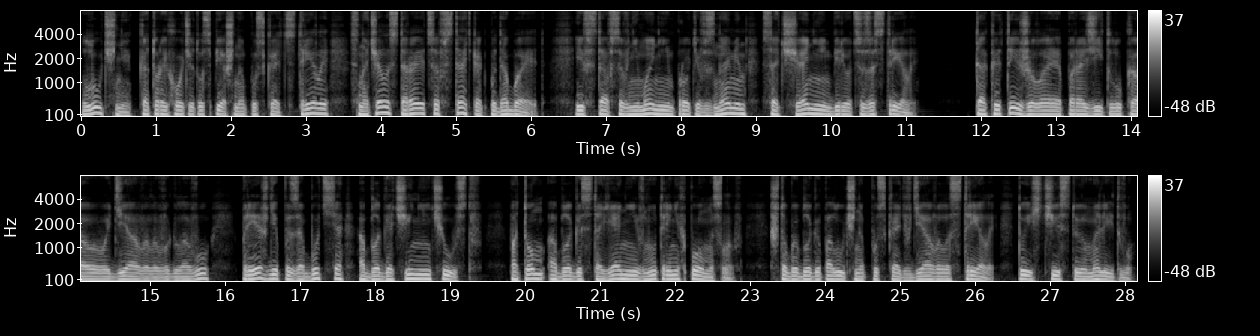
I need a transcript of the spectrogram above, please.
Лучник, который хочет успешно пускать стрелы, сначала старается встать, как подобает, и, встав со вниманием против знамен, с отчаянием берется за стрелы. Так и ты, желая поразить лукавого дьявола во главу, прежде позаботься о благочинии чувств, потом о благостоянии внутренних помыслов, чтобы благополучно пускать в дьявола стрелы, то есть чистую молитву.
